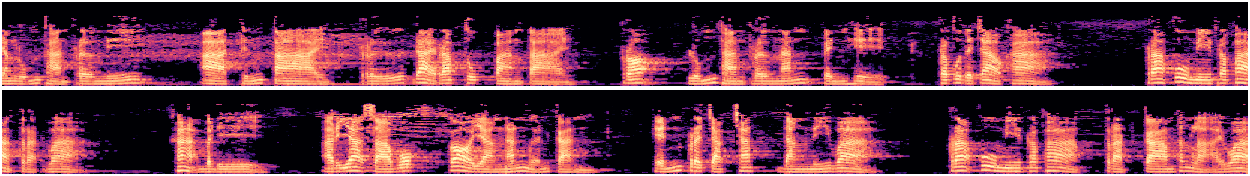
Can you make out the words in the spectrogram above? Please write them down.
ยังหลุมฐานเพลิงนี้ อาจถึงตาย หรือได้รับทุกปางตาย เพราะหลุมฐานเพลิงนั้นเป็นเหตุ พระพุทธเจ้าข้าพระผู้มีพระภาคตรัสว่าข้าบดี อริยสาวกก็อย่างนั้นเหมือนกัน เห็นประจักษ์ชัดดังนี้ว่า พระผู้มีพระภาคตรัสกามทั้งหลายว่า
